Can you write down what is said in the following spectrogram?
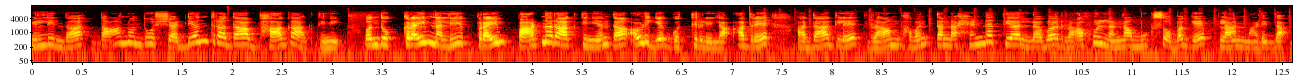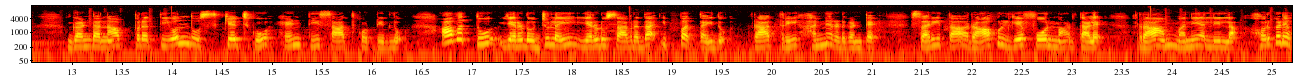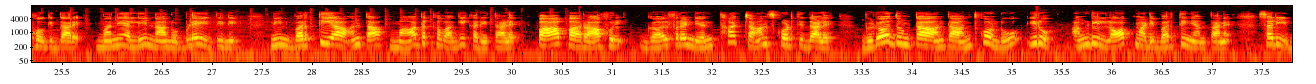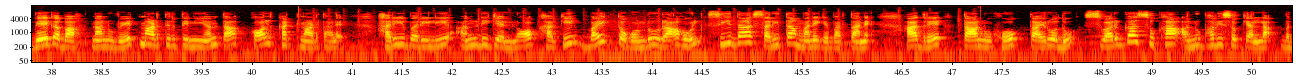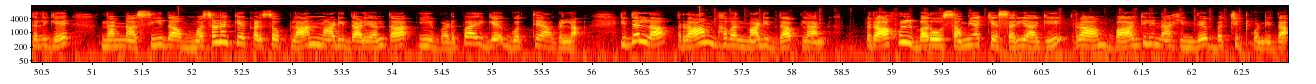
ಇಲ್ಲಿಂದ ತಾನೊಂದು ಷಡ್ಯಂತ್ರದ ಭಾಗ ಆಗ್ತೀನಿ. ಒಂದು ಕ್ರೈಮ್ನಲ್ಲಿ ಪ್ರೈಮ್ ಪಾರ್ಟ್ನರ್ ಆಗ್ತೀನಿ ಅಂತ ಅವಳಿಗೆ ಗೊತ್ತಿರಲಿಲ್ಲ. ಆದರೆ ಅದಾಗಲೇ ರಾಮ್ ಭವನ್ ತನ್ನ ಹೆಂಡತಿಯ ಲವರ್ ರಾಹುಲ್ನನ್ನು ಮುಗಿಸೋ ಬಗ್ಗೆ ಪ್ಲಾನ್ ಮಾಡಿದ್ದ. ಗಂಡನ ಪ್ರತಿಯೊಂದು ಸ್ಕೆಚ್ಗೂ ಹೆಂಡತಿ ಸಾಥ್ ಕೊಟ್ಟಿದ್ಲು. ಆವತ್ತು ಎರಡು ಜುಲೈ ಎರಡು ಸಾವಿರದ ಇಪ್ಪತ್ತೈದು, ರಾತ್ರಿ ಹನ್ನೆರಡು ಗಂಟೆ, ಸರಿತಾ ರಾಹುಲ್ಗೆ ಫೋನ್ ಮಾಡ್ತಾಳೆ. ರಾಮ್ ಮನೆಯಲ್ಲಿಲ್ಲ. ಹೊರಗಡೆ ಹೋಗಿದ್ದಾರೆ. ಮನೆಯಲ್ಲಿ ನಾನೊಬ್ಳೇ ಇದ್ದೀನಿ. ನೀನ್ ಬರ್ತೀಯಾ ಅಂತ ಮಾದಕವಾಗಿ ಕರೀತಾಳೆ. ಪಾಪ ರಾಹುಲ್ ಗರ್ಲ್ ಫ್ರೆಂಡ್ ಎಂಥ ಚಾನ್ಸ್ ಕೊಡ್ತಿದ್ದಾಳೆ? ಬಿಡೋದುಂಟಾ ಅಂತ ಅಂದ್ಕೊಂಡು, ಇರು, ಅಂಗಡಿ ಲಾಕ್ ಮಾಡಿ ಬರ್ತೀನಿ ಅಂತಾನೆ. ಸರಿ, ಬೇಗ ಬಾ, ನಾನು ವೇಟ್ ಮಾಡ್ತಿರ್ತೀನಿ ಅಂತ ಕಾಲ್ ಕಟ್ ಮಾಡ್ತಾಳೆ. ಹರಿಬರಿಲಿ ಅಂಗಡಿಗೆ ಲಾಕ್ ಹಾಕಿ ಬೈಕ್ ತಗೊಂಡು ರಾಹುಲ್ ಸೀದಾ ಸರಿತಾ ಮನೆಗೆ ಬರ್ತಾನೆ. ಆದರೆ ತಾನು ಹೋಗ್ತಾ ಇರೋದು ಸ್ವರ್ಗ ಸುಖ ಅನುಭವಿಸೋಕೆ ಅಲ್ಲ. ಬದಲಿಗೆ ನನ್ನ ಸೀದಾ ಮಸಣಕ್ಕೆ ಕಳಿಸೋ ಪ್ಲಾನ್ ಮಾಡಿದ್ದಾಳೆ ಅಂತ ಈ ಬಡಪಾಯಿಗೆ ಗೊತ್ತೇ ಆಗಲ್ಲ. ಇದೆಲ್ಲ ರಾಮ್ ಭವನ್ ಮಾಡಿದ್ದ ಪ್ಲಾನ್. ರಾಹುಲ್ ಬರೋ ಸಮಯಕ್ಕೆ ಸರಿಯಾಗಿ ರಾಮ್ ಬಾಗಿಲಿನ ಹಿಂದೆ ಬಚ್ಚಿಟ್ಕೊಂಡಿದ್ದ.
